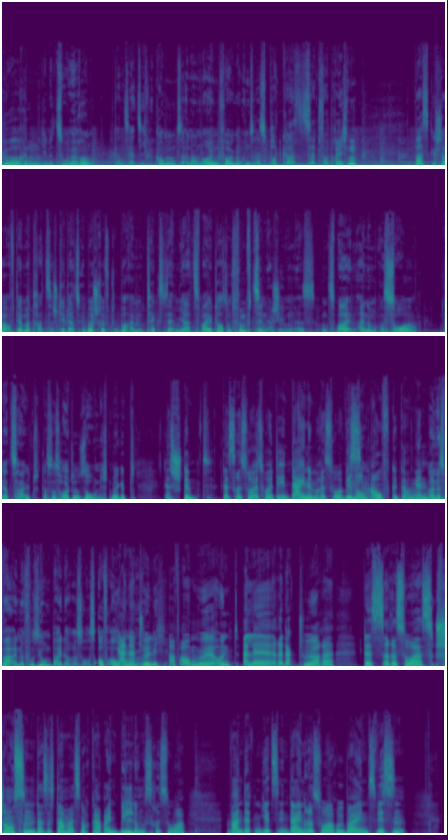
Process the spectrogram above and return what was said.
Liebe Zuhörerinnen, liebe Zuhörer, ganz herzlich willkommen zu einer neuen Folge unseres Podcasts Zeitverbrechen. Was geschah auf der Matratze steht als Überschrift über einem Text, der im Jahr 2015 erschienen ist, und zwar in einem Ressort der Zeit, das es heute so nicht mehr gibt. Das stimmt. Das Ressort ist heute in deinem Ressort Wissen Genau. aufgegangen. Nein, es war eine Fusion beider Ressorts auf Augenhöhe. Ja, natürlich, auf Augenhöhe. Und alle Redakteure des Ressorts Chancen, das es damals noch gab, ein Bildungsressort, wanderten jetzt in dein Ressort rüber, ins Wissen.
